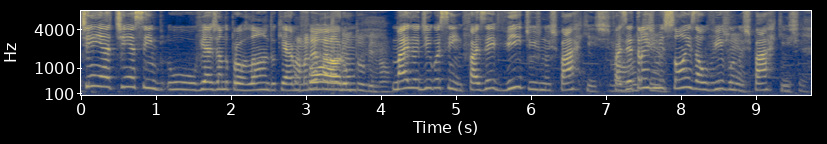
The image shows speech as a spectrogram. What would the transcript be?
Tinha, tinha assim, o Viajando pro Orlando, que era não, um mas não é canal do fórum. YouTube, não. Mas eu digo assim, fazer vídeos nos parques, Não, fazer não transmissões ao Não vivo tinha. nos parques, Não tinha.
